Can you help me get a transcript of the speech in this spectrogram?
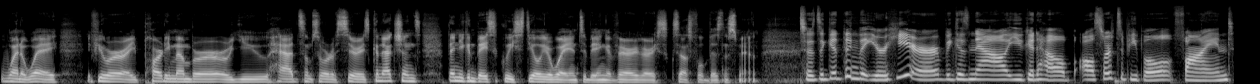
went away, if you were a party member or you had some sort of serious connections, then you can basically steal your way into being a very very successful businessman. So it's a good thing that you're here because now you could help all sorts of people find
